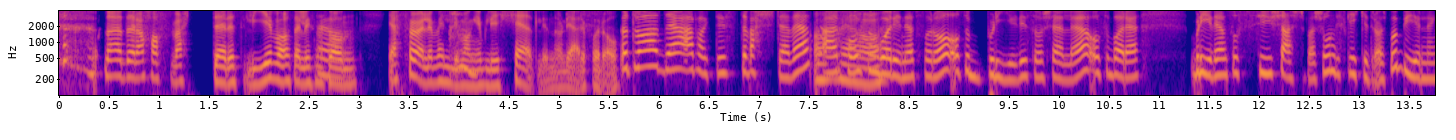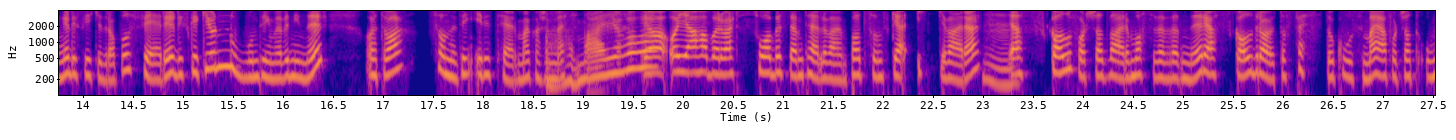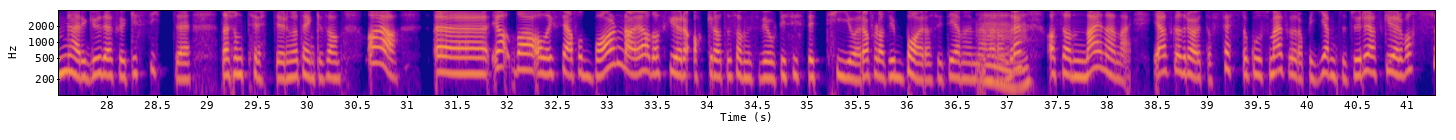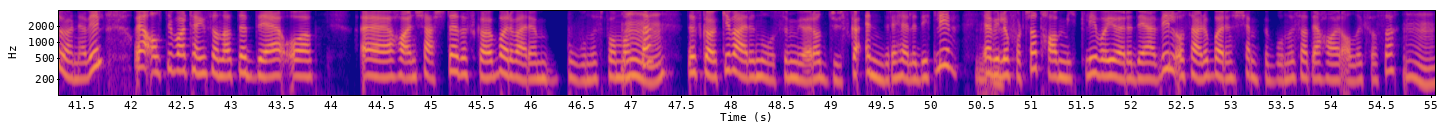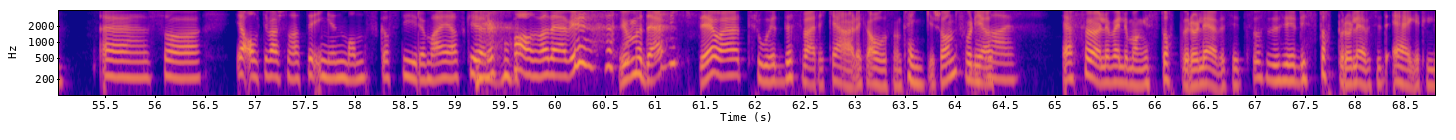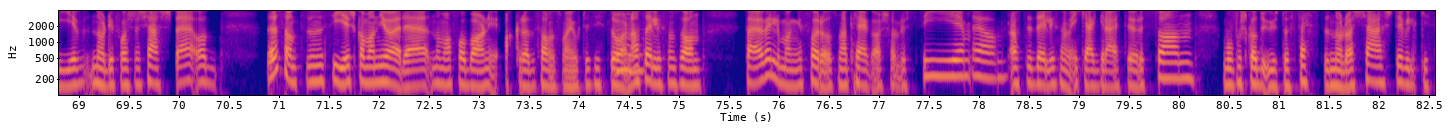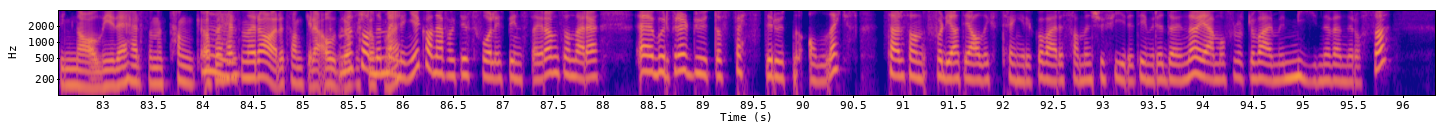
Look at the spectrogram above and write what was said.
Nei, dere har hatt hvert deres liv, og at det er liksom Ja. sånn Jeg føler veldig mange blir kjedelige når de er i forhold. Vet du hva, Det er faktisk det verste jeg vet. Åh, er folk ja. som går inn i et forhold, og så blir de så kjedelige, og så bare blir de en så syk kjæresteperson. De skal ikke dra ut på byen lenger, de skal ikke dra på ferier, de skal ikke gjøre noen ting med venninner. Og vet du hva? Sånne ting irriterer meg kanskje mest. Oh, meg. Ja, og jeg har bare vært så bestemt hele veien på at sånn skal jeg ikke være. Mm. Jeg skal fortsatt være masse venner, jeg skal dra ut og feste og kose meg. Jeg er fortsatt ung, herregud. Jeg skal ikke sitte der som 30-åring og tenke sånn Å ja, eh, ja, da Alex og jeg har fått barn, da, ja, da skal vi gjøre akkurat det samme som vi har gjort de siste ti åra fordi at vi bare har sittet hjemme med Mm. hverandre. Altså, nei, nei, nei. Jeg skal dra ut og feste og kose meg, jeg skal dra på jenteturer, jeg skal gjøre hva søren jeg vil. Og jeg har alltid bare tenkt sånn at det, det å eh, ha en kjæreste, det skal jo bare være en bonus, på en måte. Mm. Det skal jo ikke være noe som gjør at du skal endre hele ditt liv. Jeg vil jo fortsatt ha mitt liv og gjøre det jeg vil, og så er det jo bare en kjempebonus at jeg har Alex også. Mm. Eh, så jeg har alltid vært sånn at ingen mann skal styre meg, jeg skal gjøre faen meg det jeg vil. Jo, men det er viktig, og jeg tror dessverre ikke er det ikke alle som tenker sånn, fordi at Nei. jeg føler veldig mange stopper å leve sitt så du sier, de stopper å leve sitt eget liv når de får seg kjæreste, og det er jo sant som du sier, skal man gjøre når man får barn akkurat det samme som man har gjort de siste årene, Mm. at det er liksom sånn det er jo veldig mange forhold som er prega av sjalusi, Ja. at det liksom ikke er greit å gjøre sånn. Hvorfor skal du ut og feste når du har kjæreste? Hvilke signaler gir det? Helt sånne, tank, altså, Mm. helt sånne rare tanker jeg aldri Men har forstått meg. sånne meg. meldinger kan jeg faktisk få litt på Instagram. Sånn derre eh, 'Hvorfor er du ute og fester uten Alex?' Så er det sånn fordi at jeg og Alex trenger ikke å være sammen 24 timer i døgnet, og jeg må få lov til å være med mine venner også.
